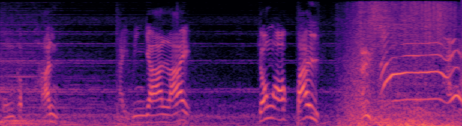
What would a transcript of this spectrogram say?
คงกับพันไอ้วิญญาณร้าย จงออกไป อ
